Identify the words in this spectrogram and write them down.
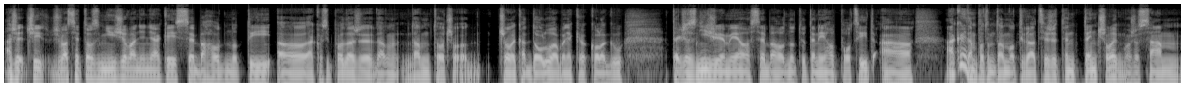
a že či že vlastne to znižovanie nejakej sebahodnoty, uh, ako si povedal, že dám, dám toho čo, človeka dolu alebo nejakého kolegu, takže znižujem jeho sebahodnotu, ten jeho pocit a aká je tam potom tá motivácia, že ten, ten človek možno sám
